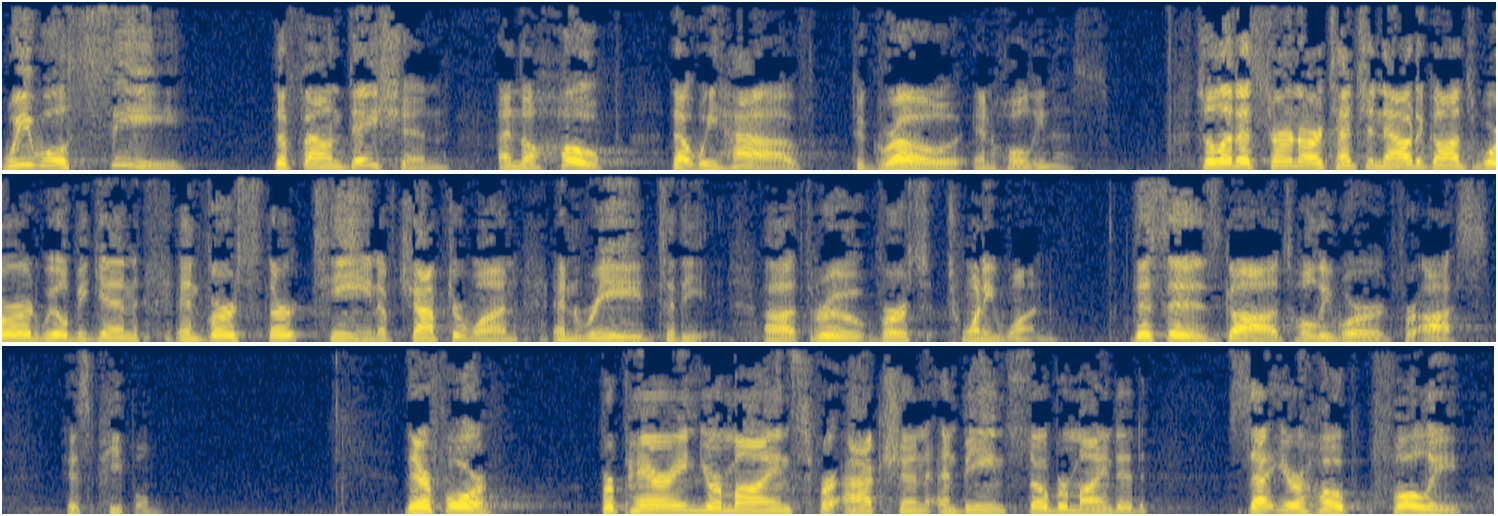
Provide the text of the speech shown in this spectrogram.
we will see the foundation and the hope that we have to grow in holiness. So let us turn our attention now to God's Word. We'll begin in verse 13 of chapter 1 and read to the, uh, through verse 21. This is God's holy word for us, His people. Therefore, preparing your minds for action and being sober minded, set your hope fully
